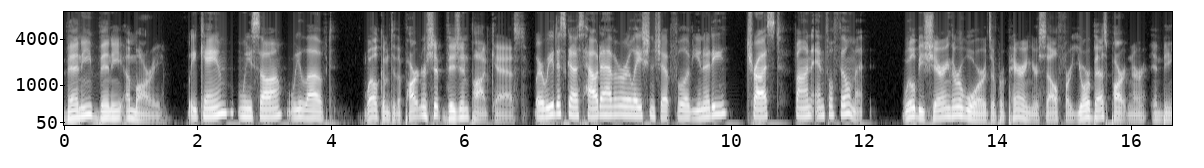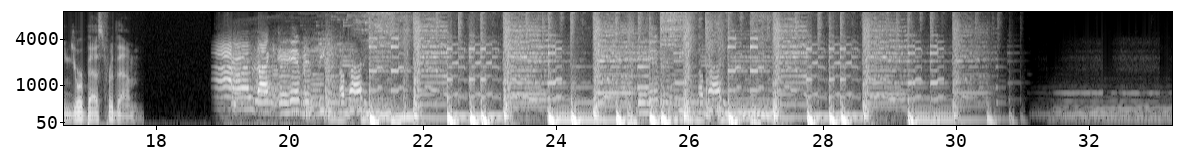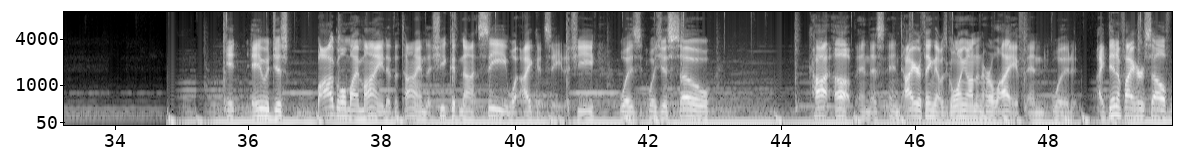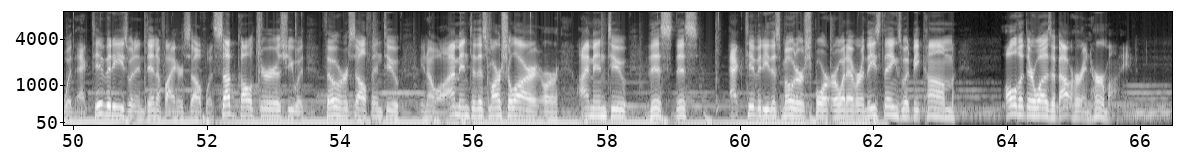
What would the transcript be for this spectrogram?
Veni Vidi Amavi. We came, we saw, we loved. Welcome to the Partnership Vision Podcast. where we discuss how to have a relationship full of unity, trust, fun, and fulfillment. We'll be sharing the rewards of preparing yourself for your best partner and being your best for them. I like It it would just boggle my mind at the time that she could not see what I could see. That she was was just so caught up in this entire thing that was going on in her life and would identify herself with activities, would identify herself with subcultures. She would throw herself into, you know, well, I'm into this martial art or I'm into this this activity, this motor sport or whatever. And these things would become all that there was about her in her mind.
